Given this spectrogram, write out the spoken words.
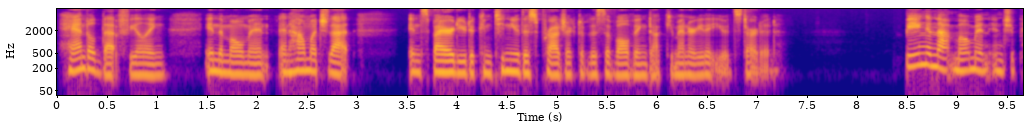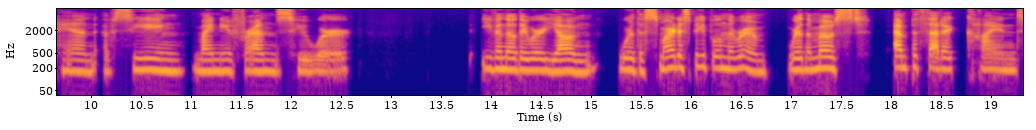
handled that feeling in the moment and how much that inspired you to continue this project of this evolving documentary that you had started. Being in that moment in Japan of seeing my new friends who were, even though they were young, we're the smartest people in the room. We're the most empathetic, kind,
